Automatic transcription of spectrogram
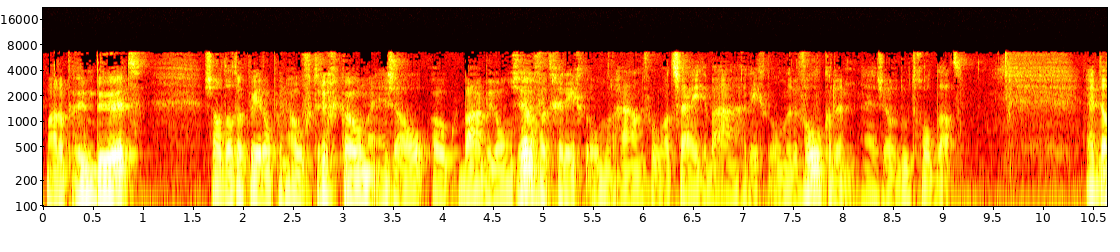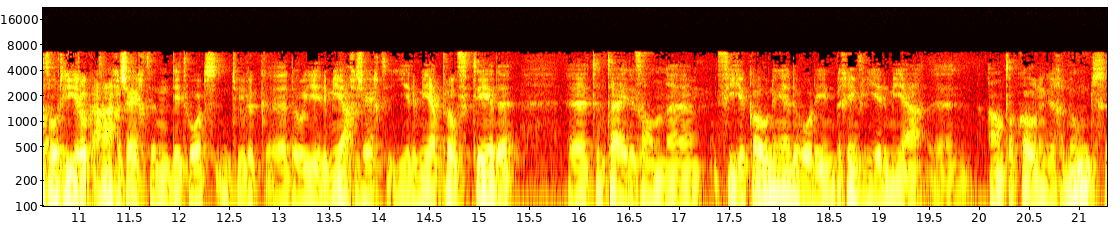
Maar op hun beurt zal dat ook weer op hun hoofd terugkomen en zal ook Babylon zelf het gericht ondergaan voor wat zij hebben aangericht onder de volkeren. zo doet God dat. En dat wordt hier ook aangezegd en dit wordt natuurlijk door Jeremia gezegd. Jeremia profeteerde ten tijde van uh, vier koningen. Er worden in het begin van Jeremia uh, een aantal koningen genoemd.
